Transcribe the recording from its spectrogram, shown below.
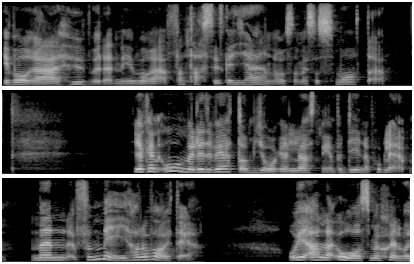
I våra huvuden, i våra fantastiska hjärnor som är så smarta. Jag kan omöjligt veta om yoga är lösningen på dina problem, men för mig har det varit det. Och i alla år som jag själv har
